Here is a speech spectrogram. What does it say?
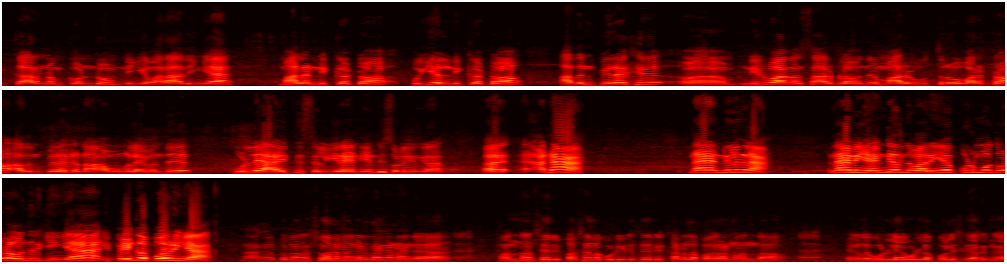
எக்காரணம் கொண்டும் நீங்கள் வராதீங்க. மழை நிற்கட்டும் புயல் நிற்கட்டும் அதன் பிறகு நிர்வாகம் சார்பில் வந்து மறு உத்தரவு வரட்டும். அதன் பிறகு நான் உங்களை வந்து உள்ளே அழைத்து செல்கிறேன் என்று சொல்லியிருக்கேன் அண்ணா அண்ணா நில்லுங்கண்ணா. அண்ணா நீங்கள் எங்கேருந்து வரீங்க? குடும்பத்தோடு வந்திருக்கீங்க. இப்போ எங்கே போகிறீங்க நாங்கள் இப்போ நாங்கள் சோழ நகர் தாங்க நாங்கள் வந்தோம் சரி பசங்களை கூட்டிகிட்டு சரி கடலை பார்க்கலான்னு வந்தோம். எங்களை உள்ளே உள்ள போலீஸ்காரங்க.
